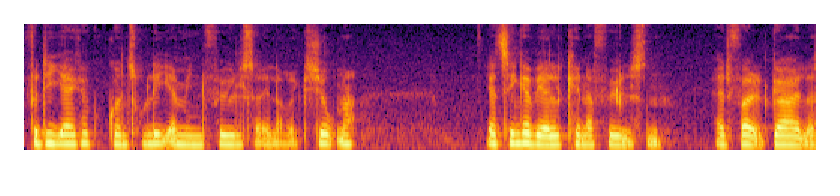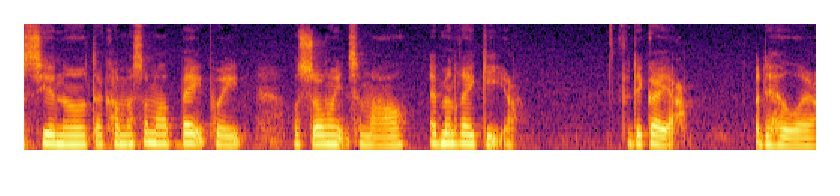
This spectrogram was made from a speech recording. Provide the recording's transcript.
fordi jeg ikke har kunnet kontrollere mine følelser eller reaktioner. Jeg tænker, at vi alle kender følelsen. At folk gør eller siger noget, der kommer så meget bag på en og sover ind så meget, at man reagerer. For det gør jeg, og det hader jeg.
